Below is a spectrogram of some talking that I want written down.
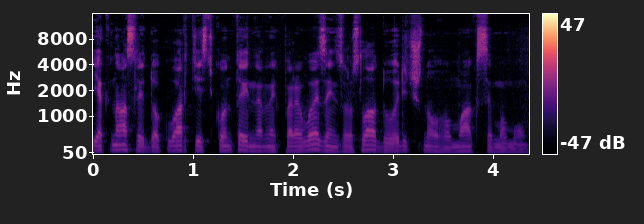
Як наслідок, вартість контейнерних перевезень зросла до річного максимуму.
